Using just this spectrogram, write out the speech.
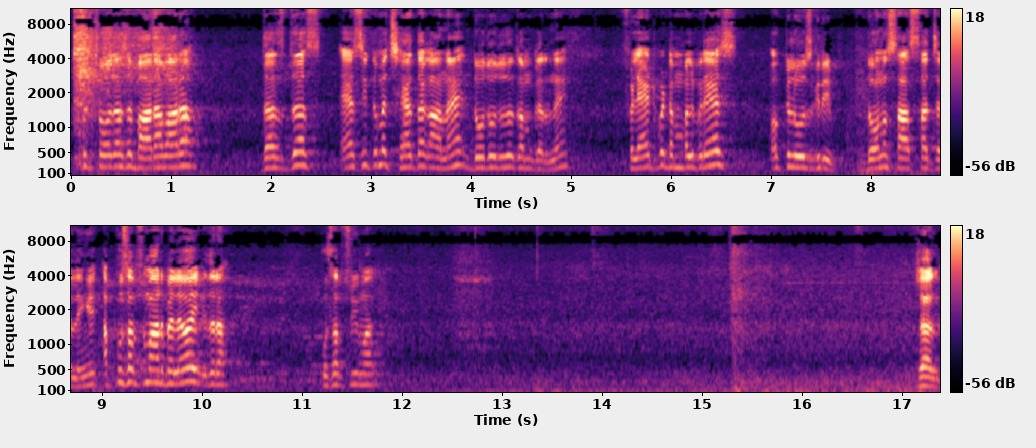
फिर चौदह से बारह बारह, दस दस, ऐसे ही तो मैं छः तक आना है, दो दो दो दो कम करने। फ्लैट पे डंबल प्रेस और क्लोज ग्रिप दोनों साथ साथ चलेंगे। अब पुशअप्स मार पहले भाई, इधर आ। पुशअप्स भी मार। चल।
